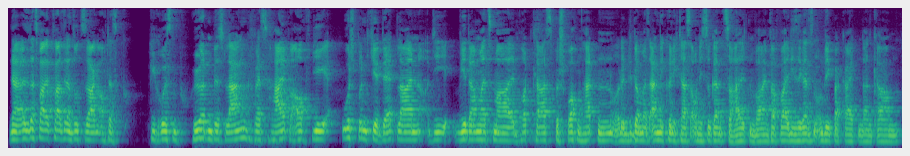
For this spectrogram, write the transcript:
Na, also das war quasi dann sozusagen auch das die größten Hürden bislang, weshalb auch die ursprüngliche Deadline, die wir damals mal im Podcast besprochen hatten oder die du damals angekündigt hast, auch nicht so ganz zu halten war, einfach weil diese ganzen Unwägbarkeiten dann kamen.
